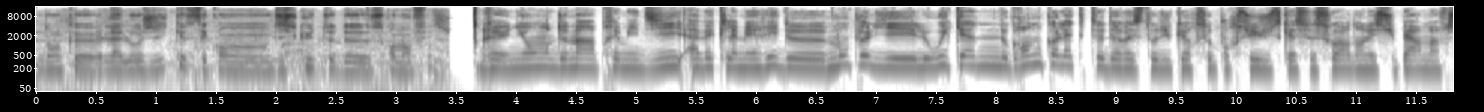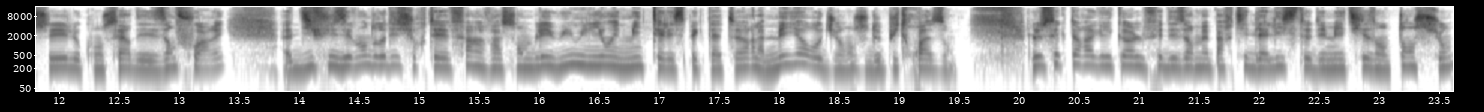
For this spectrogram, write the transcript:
Donc euh, la logique, c'est qu'on discute de ce qu'on en fait. Réunion demain après-midi avec la mairie de Montpellier. Le week-end de grande collecte des Restos du Cœur se poursuit jusqu'à ce soir dans les supermarchés. Le concert des Enfoirés, diffusé vendredi sur TF1, a rassemblé 8 millions et demi de téléspectateurs, la meilleure audience depuis trois ans. Le secteur agricole fait désormais partie de la liste des métiers en tension.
